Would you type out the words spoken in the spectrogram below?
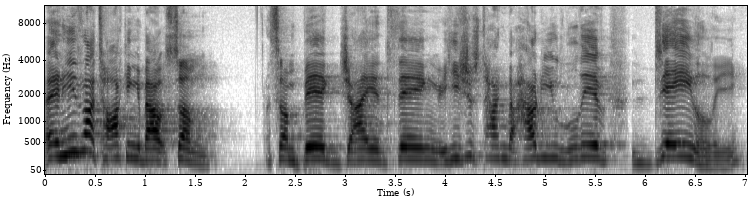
And he's not talking about some some big giant thing. He's just talking about how do you live daily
